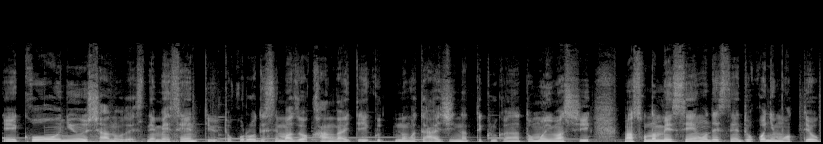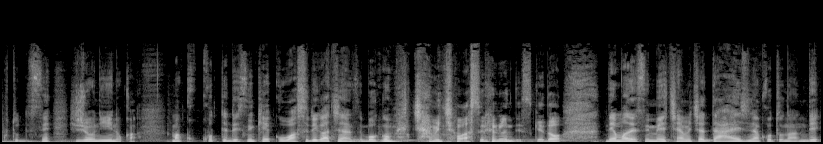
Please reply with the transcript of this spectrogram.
えー、購入者のですね、目線っていうところをですね、まずは考えていくっていうのが大事になってくるかなと思いますし、まあその目線をですね、どこに持っておくとですね、非常にいいのか。まあここってですね、結構忘れがちなんですね。僕もめちゃめちゃ忘れるんですけど、でもですね、めちゃめちゃ大事なことなんで、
